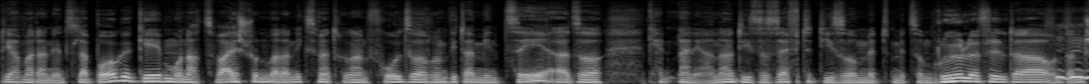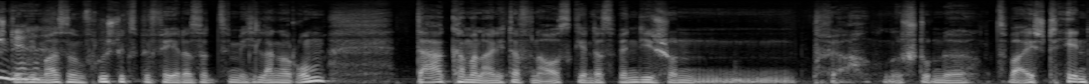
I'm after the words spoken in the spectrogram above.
Die haben wir dann ins Labor gegeben und nach zwei Stunden war da nichts mehr drin an Folsäure und Vitamin C. Also kennt man ja, ne? Diese Säfte, die so mit, mit so einem Rührlöffel da und dann stehen ja. die meistens im Frühstücksbuffet oder so ziemlich lange rum da kann man eigentlich davon ausgehen, dass wenn die schon ja, eine Stunde, zwei stehen,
